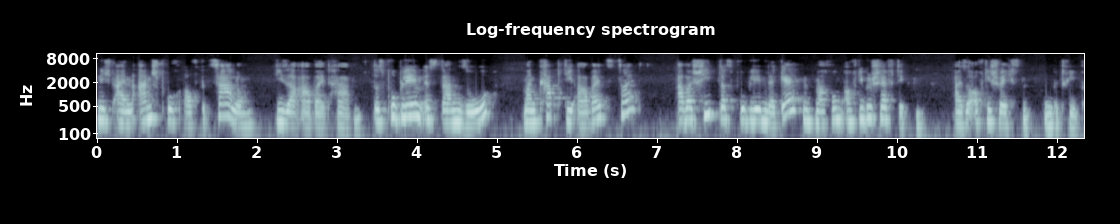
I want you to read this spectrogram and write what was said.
nicht einen Anspruch auf Bezahlung dieser Arbeit haben. Das Problem ist dann so, man kappt die Arbeitszeit, aber schiebt das Problem der Geltendmachung auf die Beschäftigten, also auf die Schwächsten im Betrieb.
